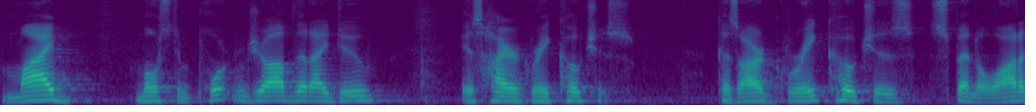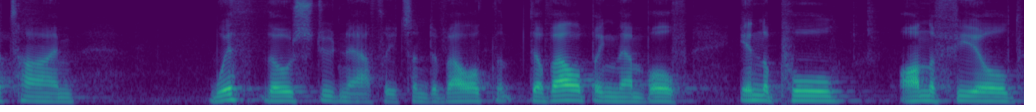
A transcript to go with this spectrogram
my most important job that I do is hire great coaches because our great coaches spend a lot of time with those student athletes and develop them, developing them both in the pool, on the field,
